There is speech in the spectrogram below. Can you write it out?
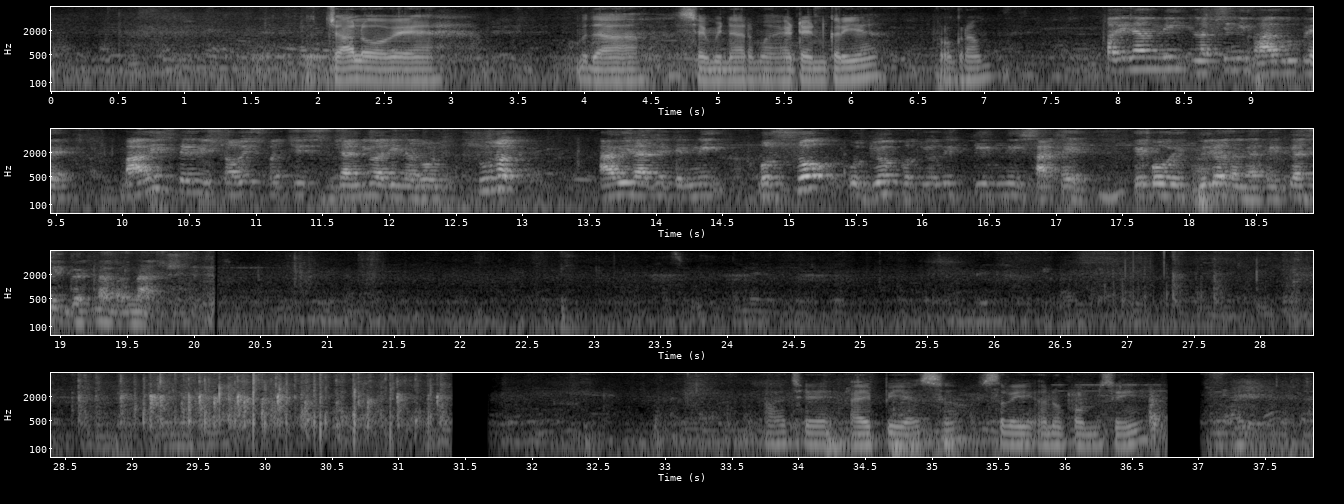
ચાલો હવે બધા સેમિનારમાં એટેન્ડ કરીએ પ્રોગ્રામ પરિણામની લક્ષ્યની ભાગરૂપે બાવીસ, ત્રેવીસ, ચોવીસ, પચીસ જાન્યુઆરીના રોજ સુરત આવી છે તેમની બસો ઉદ્યોગપતિઓની ટીમની સાથે એ બહુ એક વિરલ અને ઐતિહાસિક ઘટના બનનાર છે. આ છે IPS Shri Anupamsingh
